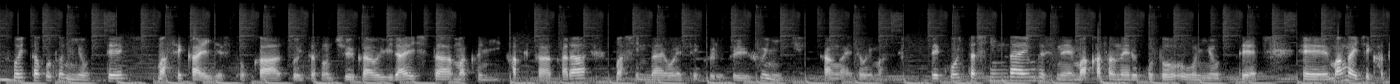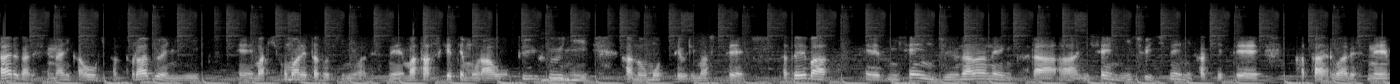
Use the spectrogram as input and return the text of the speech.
うん。そういったことによって、まあ、世界ですとか、そういったその仲介を依頼した、まあ、国、アクターから、まあ、信頼を得てくるというふうに考えております。でこういった信頼をですね、まあ、重ねることによって、えー万が一カタールがですね何か大きなトラブルに、えー巻き込まれたときにはですね、まあ、助けてもらおうというふうに、あの思っておりまして例えば、えー2017年からあ2021年にかけてカタールはですね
